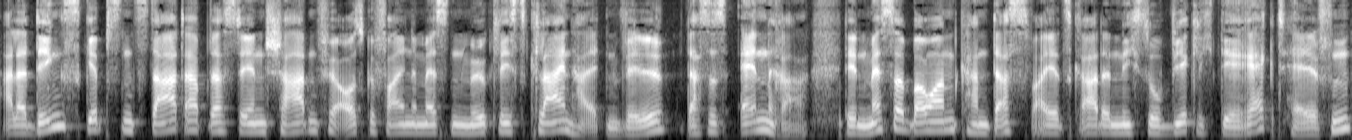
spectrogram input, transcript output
Allerdings gibt's ein Start-up, das den Schaden für ausgefallene Messe Messen möglichst klein halten will. Das ist Enra. Den Messebauern kann das zwar jetzt gerade nicht so wirklich direkt helfen,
